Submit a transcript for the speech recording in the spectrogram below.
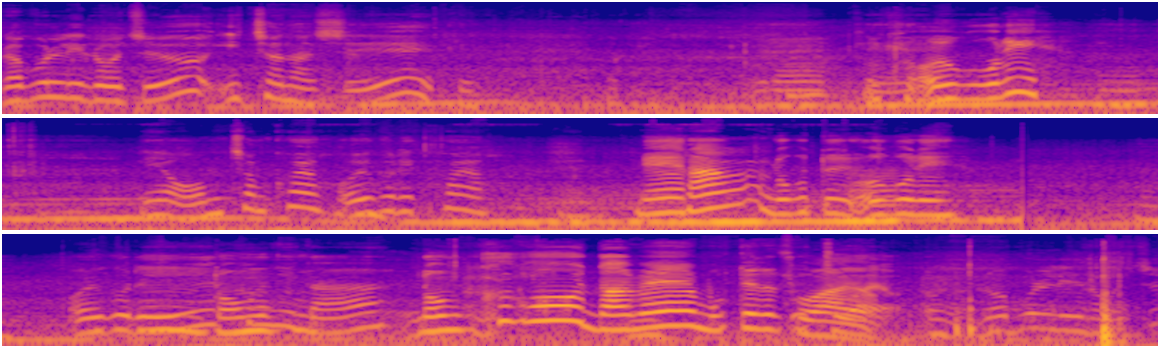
러블리 로즈 2,000원씩 이렇게 이렇게, 이렇게 얼굴이 응. 얘 엄청 커요. 얼굴이 커요. 얘랑 요것도 응. 얼굴이 응. 얼굴이 음, 너무 큽니다. 너무 크고 그다음에 목대도 좋아요. 응. 러블리 로즈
